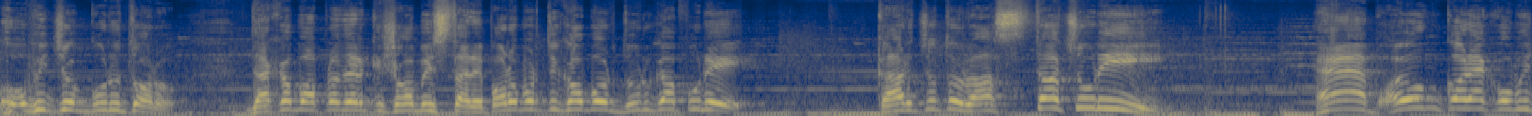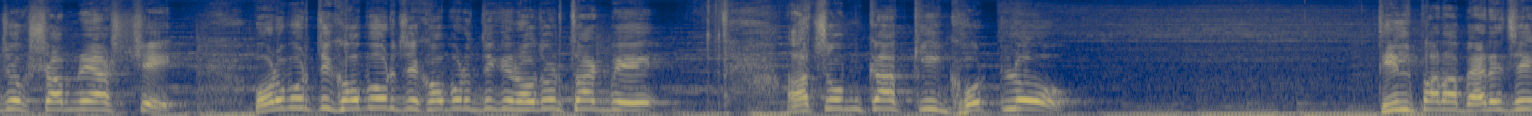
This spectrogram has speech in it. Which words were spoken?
অভিযোগ গুরুতর। দেখাবো আপনাদেরকে সবিস্তারে। পরবর্তী খবর, দুর্গাপুরে কার্যত রাস্তা চুরি। হ্যাঁ ভয়ঙ্কর এক অভিযোগ সামনে আসছে। পরবর্তী খবর, যে খবরের দিকে নজর থাকবে, আচমকা কি ঘটলো? তিলপাড়া ব্যারেজে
